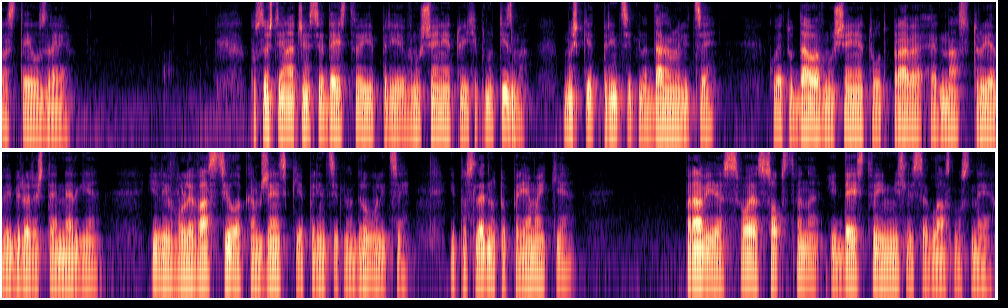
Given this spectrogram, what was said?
расте и озрее. По същия начин се действа и при внушението и хипнотизма. Мъжкият принцип на дадено лице, което дава внушението, отправя една струя вибрираща енергия или волева сила към женския принцип на друго лице и последното приемайки я, прави я своя собствена и действа и мисли съгласно с нея.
